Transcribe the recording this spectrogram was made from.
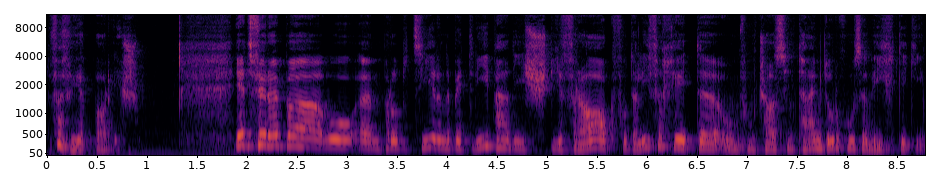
verfügbar ist. Jetzt für jemanden, der einen produzierenden Betrieb hat, ist die Frage von der Lieferkette und vom Just-in-Time durchaus eine wichtige.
